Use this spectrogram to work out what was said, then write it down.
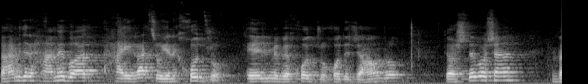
به همین دلیل همه باید حقیقت رو یعنی خود رو علم به خود رو خود جهان رو داشته باشن و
